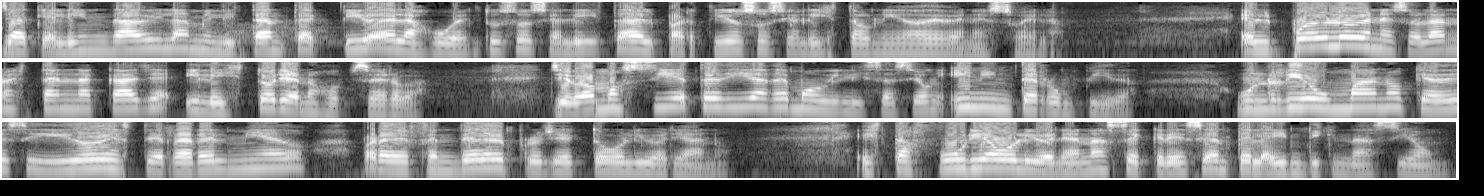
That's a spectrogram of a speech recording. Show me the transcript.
Jacqueline Dávila, militante activa de la Juventud Socialista del Partido Socialista Unido de Venezuela. El pueblo venezolano está en la calle y la historia nos observa. Llevamos siete días de movilización ininterrumpida, un río humano que ha decidido desterrar el miedo para defender el proyecto bolivariano. Esta furia bolivariana se crece ante la indignación.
